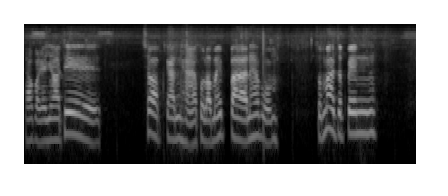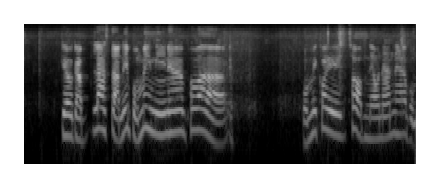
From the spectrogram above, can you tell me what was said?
ชาวปากกยอที่ชอบการหาผลไม้ป่านะครับผมส่วนมากจะเป็นเกี่ยวกับล่าสัตว์นี่ผมไม่มีนะครับเพราะว่าผมไม่ค่อยชอบแนวนั้นนะครับผม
